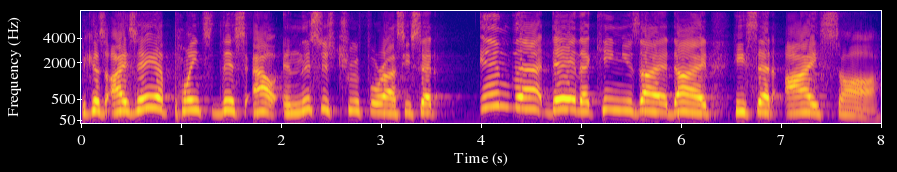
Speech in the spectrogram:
Because Isaiah points this out, and this is true for us. He said, In that day that King Uzziah died, he said, I saw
